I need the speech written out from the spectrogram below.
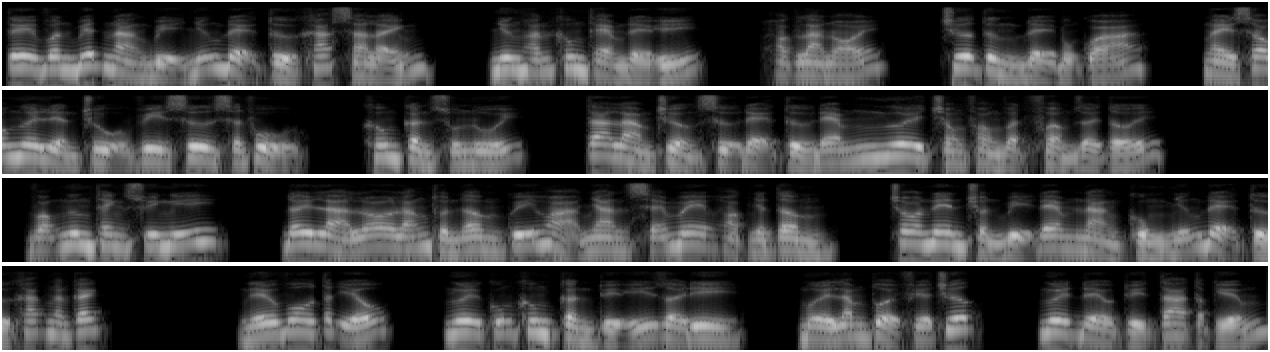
Tê Vân biết nàng bị những đệ tử khác xa lánh, nhưng hắn không thèm để ý, hoặc là nói, chưa từng để bụng quá, ngày sau ngươi liền trụ vi sư sân phủ, không cần xuống núi, ta làm trưởng sự đệ tử đem ngươi trong phòng vật phẩm rời tới. Vọng ngưng thanh suy nghĩ, đây là lo lắng thuần âm quỹ hỏa nhan sẽ mê hoặc nhân tâm, cho nên chuẩn bị đem nàng cùng những đệ tử khác ngăn cách. Nếu vô tất yếu, ngươi cũng không cần tùy ý rời đi, 15 tuổi phía trước, ngươi đều tùy ta tập kiếm.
